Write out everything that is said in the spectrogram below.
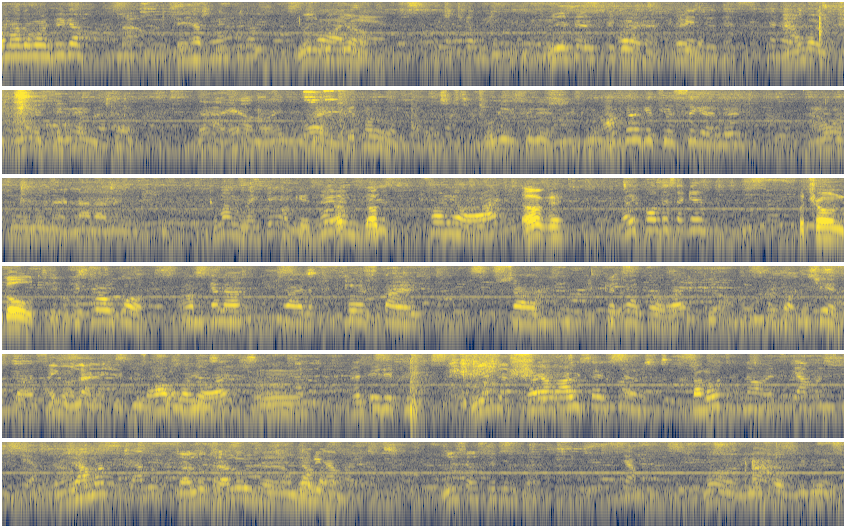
another one bigger? Nah, man. Can you have one for us? Where's Oh, the I can't. You'll kill me. Where's that cigarette? at? There Can't do this. Nah, I'm going to get a cigarette in the store. Nah, hell no. I ain't doing Alright, get another one. Go get a cigarette. man. Come on. I'm gonna get you a cigarette, man. I don't want someone to know that la la la. Come on, right there. Okay, man. Raymond, Oh, this for you, alright? Okay. What do you call this again? Patron Gold. Patron Gold. I'm gonna try the first time shot Patron Gold, right? Good on boy. There you go. Cheers, guys. I ain't gonna lie, that shit good. It's all for you, alright? Mm. And eat it free. Yes, sir. Well, I would say salud, No, it's llamas. Yeah. llamas, Llamas. Salud, salud. um, Llamas. Boricua. Llamas. What is that cigarette? at? Llamas. No, what is that cigarette?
